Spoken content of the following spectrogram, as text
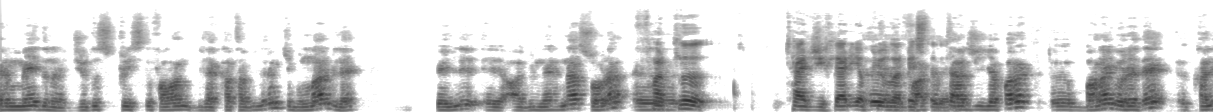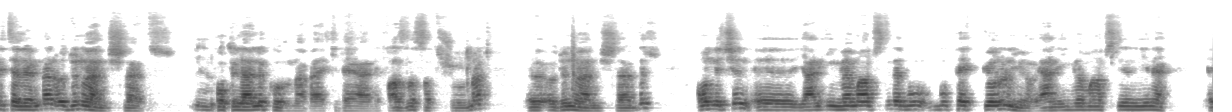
Iron Maiden'ı, Judas Priest'i falan bile katabilirim ki bunlar bile belli e, albümlerinden sonra e, Farklı tercihler yapıyorlar e, farklı besteleri. tercih yaparak e, bana göre de kalitelerinden ödün vermişlerdir. Evet. Popülerlik uğruna belki de yani fazla satış uğruna e, ödün vermişlerdir. Onun için e, yani Yngwie Malmsteen'de bu, bu pek görülmüyor. Yani Yngwie Malmsteen'in yine e,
